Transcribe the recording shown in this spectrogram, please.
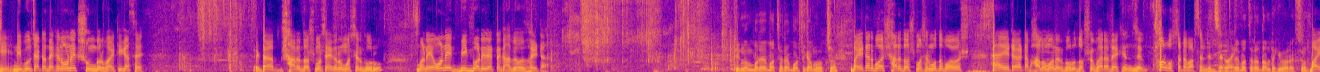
জি নিপুল চারটা দেখেন অনেক সুন্দর হয় ঠিক আছে? এটা সাড়ে দশ মাস এগারো মাসের গরু। মানে অনেক বিগ বডির একটা গাভী হয় এটা। তিন নম্বরে বাচ্চাটার বয়সটা কেমন হচ্ছে? ভাই এটার বয়স সাড়ে দশ মাসের মতো বয়স। হ্যাঁ এটা একটা ভালো মানের গরু। দর্শক ভাইরা দেখেন যে সর্বোচ্চ একটা পার্সেন্টেজের ভাই। এই বাচ্চাটার দামটা কীভাবে রাখছেন? ভাই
